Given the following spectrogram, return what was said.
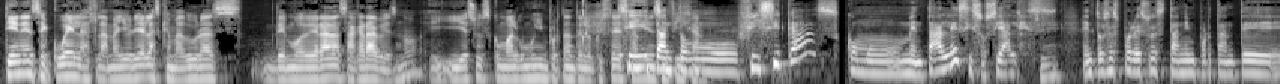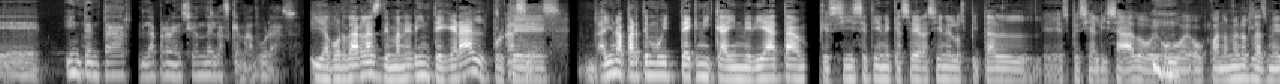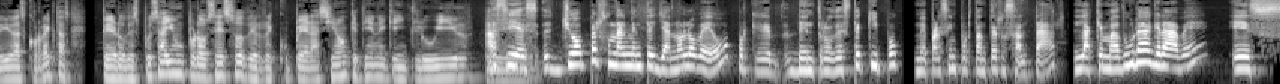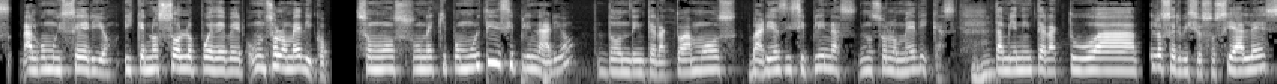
tienen secuelas la mayoría de las quemaduras de moderadas a graves, ¿no? Y, y eso es como algo muy importante en lo que ustedes Sí, también se tanto fijan. físicas como mentales y sociales. Sí. Entonces, por eso es tan importante intentar la prevención de las quemaduras. Y abordarlas de manera integral, porque hay una parte muy técnica, inmediata, que sí se tiene que hacer así en el hospital eh, especializado o cuando menos las medidas correctas, pero después hay un proceso de recuperación que tiene que incluir... Así eh, es. Yo personalmente ya no lo veo porque dentro de este equipo me parece importante resaltar la quemadura grave es algo muy serio y que no solo puede ver un solo médico. Somos un equipo multidisciplinario donde interactuamos varias disciplinas, no solo médicas. También interactúa los servicios sociales,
